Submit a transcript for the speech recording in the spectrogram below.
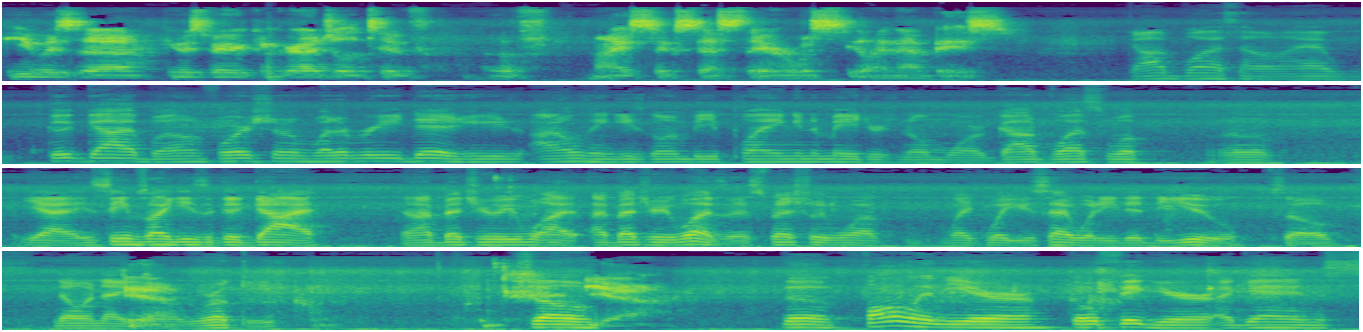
he was uh, he was very congratulative of my success there with stealing that base. God bless him good guy, but unfortunately, whatever he did, he I don't think he's going to be playing in the majors no more. God bless what. Uh, yeah, he seems like he's a good guy. and I bet you he I, I bet you he was, especially what like what you said, what he did to you. So knowing that Yeah. you're a rookie. So Yeah. the following year, go figure against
